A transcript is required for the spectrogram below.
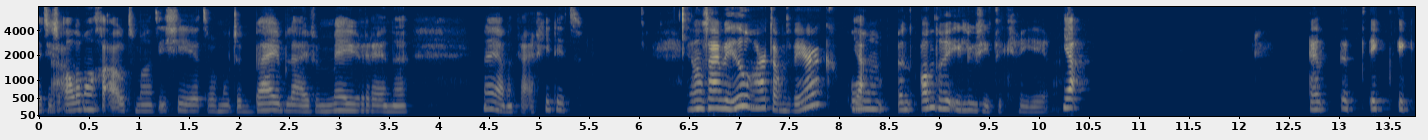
Het is Ja. allemaal geautomatiseerd. We moeten bijblijven, meerennen. Nou ja, dan krijg je dit. En dan zijn we heel hard aan het werk om Ja. een andere illusie te creëren. Ja. En het, ik, ik,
